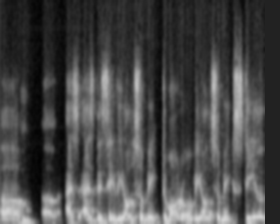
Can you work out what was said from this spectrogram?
Um, uh, as as they say, we also make tomorrow. We also make steel,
